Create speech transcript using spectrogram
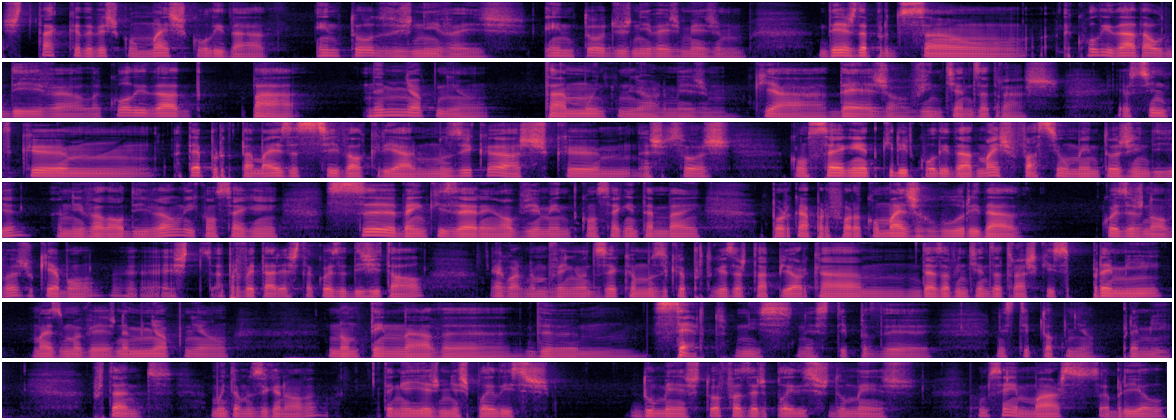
está cada vez com mais qualidade em todos os níveis. Em todos os níveis mesmo. Desde a produção, a qualidade audível, a qualidade. pá, na minha opinião, está muito melhor mesmo que há 10 ou 20 anos atrás. Eu sinto que, hum, até porque está mais acessível criar música, acho que hum, as pessoas conseguem adquirir qualidade mais facilmente hoje em dia, a nível audível, e conseguem, se bem quiserem, obviamente, conseguem também pôr cá para fora com mais regularidade coisas novas, o que é bom, este, aproveitar esta coisa digital. Agora, não me venham a dizer que a música portuguesa está pior que há 10 ou 20 anos atrás, que isso, para mim, mais uma vez, na minha opinião, não tem nada de hum, certo nisso, nesse tipo de, nesse tipo de opinião, para mim. Portanto, muita música nova. Tenho aí as minhas playlists do mês. Estou a fazer playlists do mês. Comecei em março, abril,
